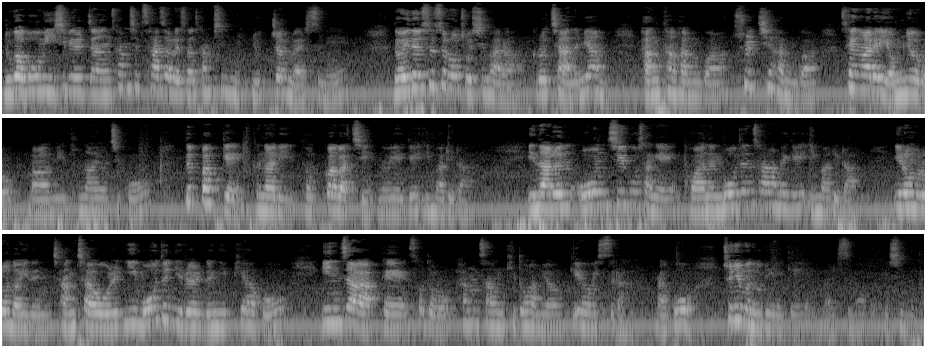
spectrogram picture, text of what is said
누가복음 21장 34절에서 36절 말씀에 너희는 스스로 조심하라. 그렇지 않으면 방탕함과 술 취함과 생활의 염려로 마음이 둔하여지고 뜻밖의 그날이 덫과 같이 너희에게 임하리라. 이날은 온 지구상에 거하는 모든 사람에게 임하리라. 이러므로 너희는 장차 올 이 모든 일을 능히 피하고 인자 앞에 서도록 항상 기도하며 깨어 있으라. 라고 주님은 우리에게 말씀하고 계십니다.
